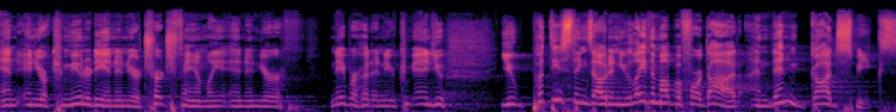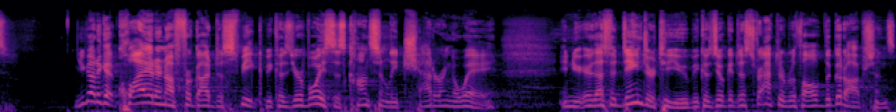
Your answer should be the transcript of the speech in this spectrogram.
And in your community and in your church family and in your neighborhood and, your, and you you put these things out and you lay them out before God, and then God speaks. You got to get quiet enough for God to speak because your voice is constantly chattering away in your ear. That's a danger to you because you'll get distracted with all of the good options.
